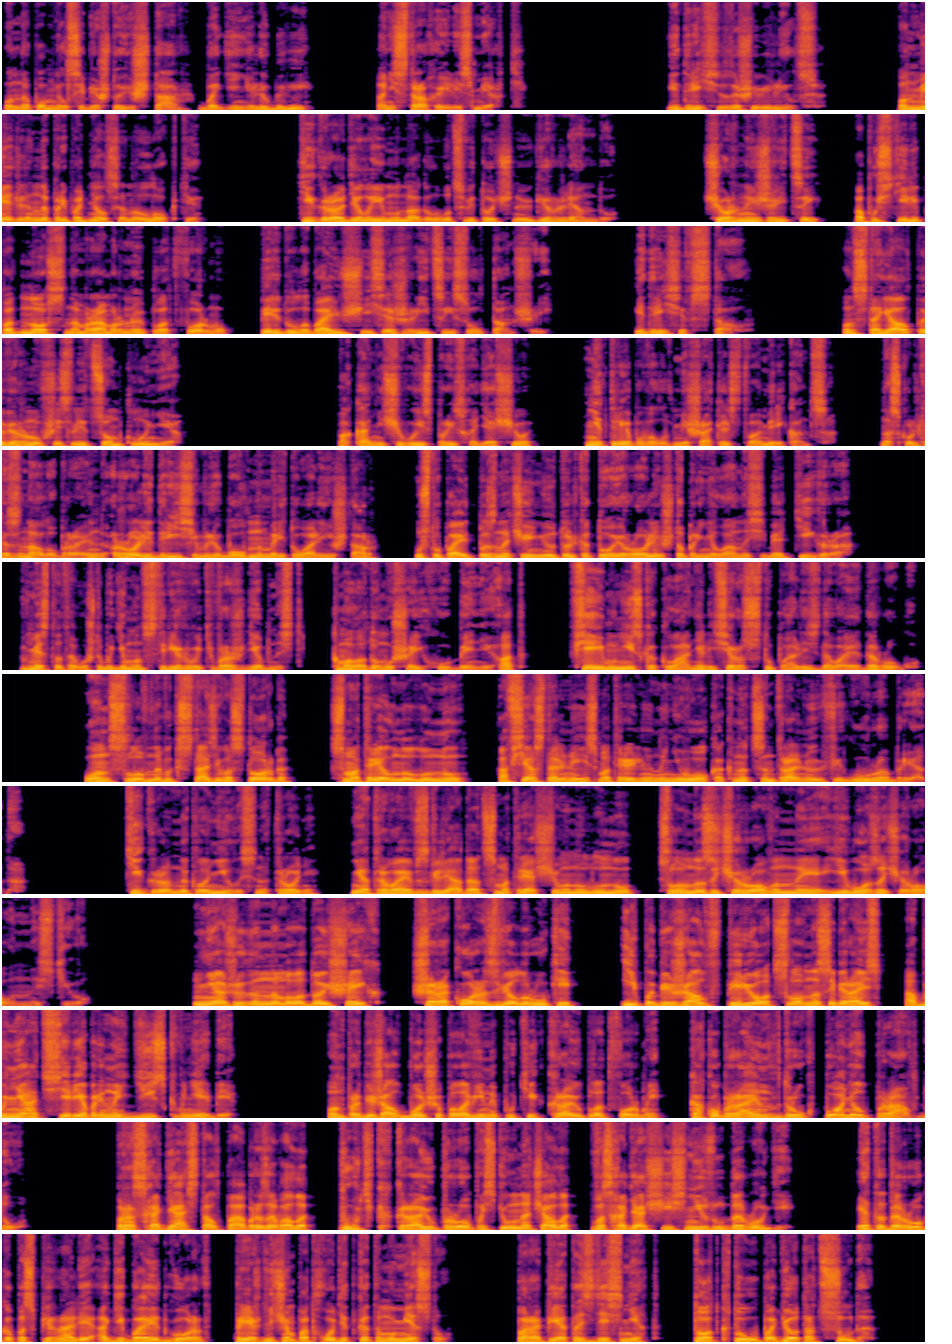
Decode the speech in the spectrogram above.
Он напомнил себе, что Иштар — богиня любви, а не страха или смерти. Идриси зашевелился. Он медленно приподнялся на локте. Тигра одела ему на голову цветочную гирлянду. Черные жрецы опустили поднос на мраморную платформу перед улыбающейся жрицей султаншей. Идриси встал. Он стоял, повернувшись лицом к луне. Пока ничего из происходящего не требовало вмешательства американца. Насколько знал О'Брайен, роль Идриси в любовном ритуале Иштар уступает по значению только той роли, что приняла на себя тигра. Вместо того, чтобы демонстрировать враждебность к молодому шейху Бени-Ат, все ему низко кланялись и расступались, давая дорогу. Он, словно в экстазе восторга, смотрел на луну, а все остальные смотрели на него, как на центральную фигуру обряда. Тигра наклонилась на троне, не отрывая взгляда от смотрящего на луну, словно зачарованная его зачарованностью. Неожиданно молодой шейх широко развел руки и побежал вперед, словно собираясь обнять серебряный диск в небе. Он пробежал больше половины пути к краю платформы, как О'Брайен вдруг понял правду. Расходясь, толпа образовала путь к краю пропасти у начала восходящей снизу дороги. Эта дорога по спирали огибает город, прежде чем подходит к этому месту. Парапета здесь нет. Тот, кто упадет отсюда,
